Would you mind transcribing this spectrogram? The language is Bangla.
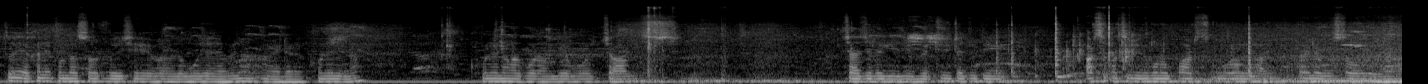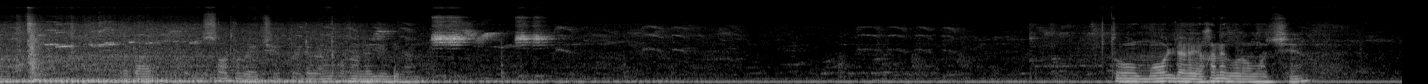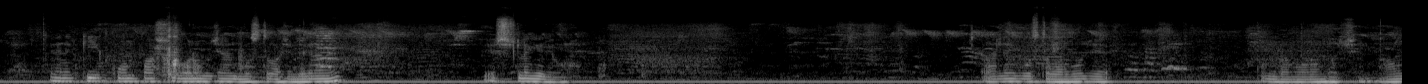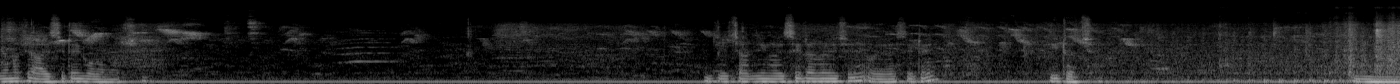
তো এখানে কোনটা শর্ট রয়েছে এভাবে তো বোঝা যাবে না। আমি এটাকে খুলে নিলাম। খুলে নেওয়ার পর আমি দেবো চার্জ চার্জে লাগিয়েছি ব্যাটারিটা যদি আশেপাশে যদি কোনো পার্টস গরম হয় তাহলে বুঝতে পারবে হ্যাঁ, এটা শর্ট রয়েছে। তো এটাকে আমি প্রথমে লাগিয়ে দিলাম। তো মোবাইলটা এখানে গরম হচ্ছে। এখানে কি, কোন পার্শ্ব গরম হচ্ছে আমি বুঝতে পারছি না, এখানে আমি পেস্ট লাগিয়ে দেবো। তাহলে বুঝতে পারব যে কোনটা গরম হচ্ছে। আমার মনে হচ্ছে আইসিটাই গরম হচ্ছে। যে চার্জিং আইসিটা রয়েছে, ওই আইসিটাই হিট হচ্ছে। হুম।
